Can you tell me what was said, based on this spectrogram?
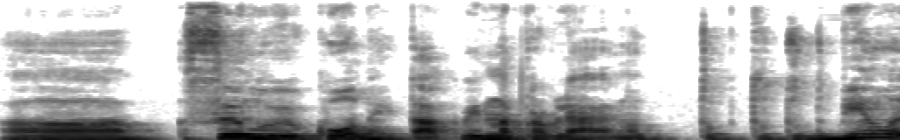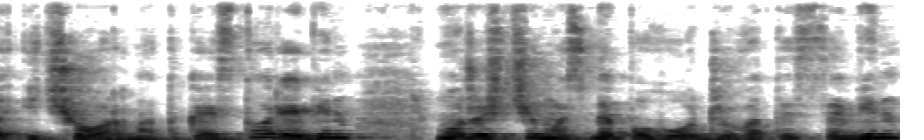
а, силою коней. Так, він направляє. Ну, тобто тут біла і чорна така історія. Він може з чимось не погоджуватися. Він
